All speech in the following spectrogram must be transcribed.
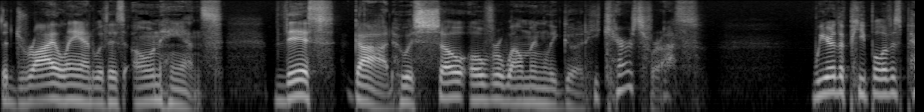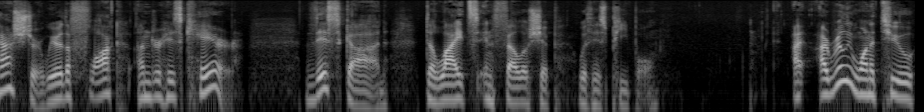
the dry land with his own hands. This God, who is so overwhelmingly good, he cares for us. We are the people of his pasture. We are the flock under his care. This God delights in fellowship with his people. I, I really wanted to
